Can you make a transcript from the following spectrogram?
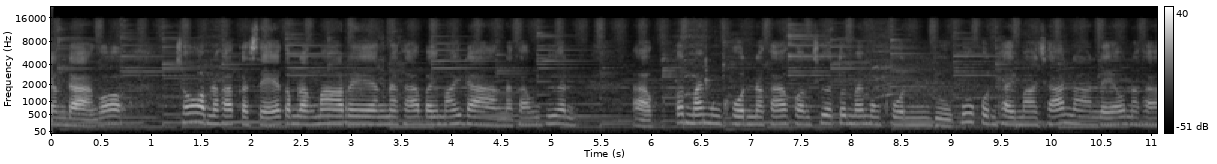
ด่างๆ ก็ชอบนะคะ กระแสกำลังมาแรงนะคะ ใบไม้ด่างนะคะเพื่อนๆต้นไม้มงคลนะคะ ความเชื่อต้นไม้มงคลอยู่คู่คนไทยมาช้านานแล้วนะคะ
